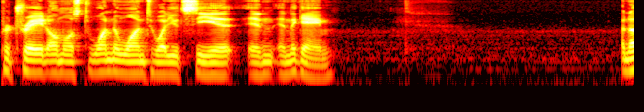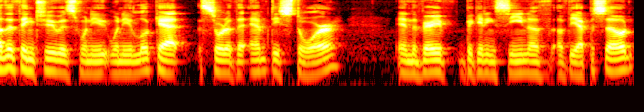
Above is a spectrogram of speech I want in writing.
portrayed almost one to one to what you'd see it in in the game. Another thing too is when you when you look at sort of the empty store in the very beginning scene of, of the episode,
